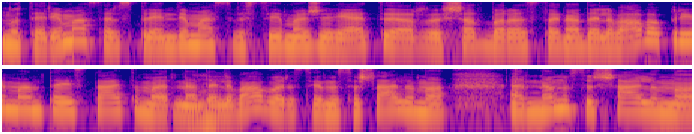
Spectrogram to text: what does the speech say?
nutarimas ar sprendimas visi ima žiūrėti ar šedbaras nedalyvavo priimant tą įstatymą ar nedalyvavo ar jisai nusišalino ar nenusišalino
